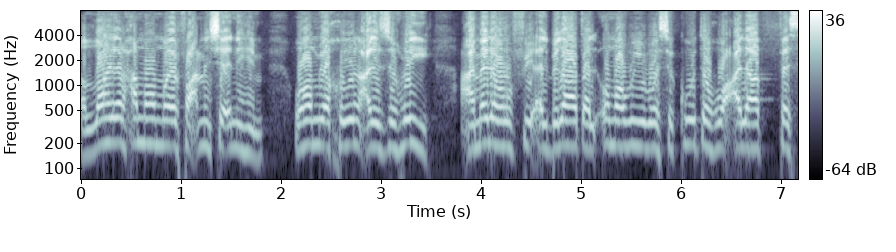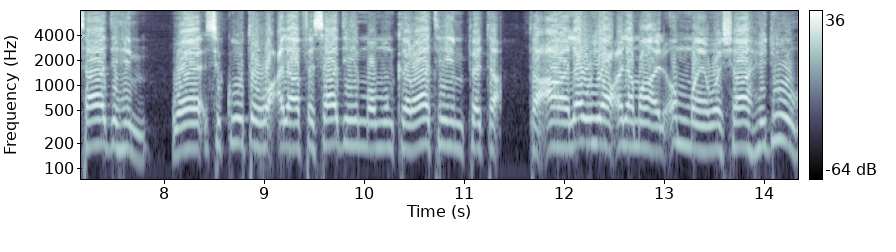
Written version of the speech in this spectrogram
الله يرحمهم ويرفع من شأنهم وهم يأخذون على الزهري عمله في البلاط الأموي وسكوته على فسادهم وسكوته على فسادهم ومنكراتهم. فتعالوا يا علماء الأمة وشاهدوا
